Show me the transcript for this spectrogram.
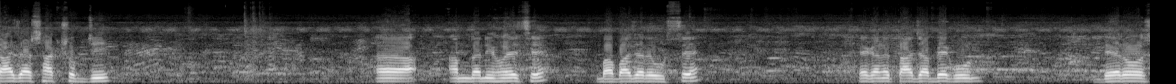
তাজা শাকসবজি আমদানি হয়েছে বা বাজারে উঠছে। এখানে তাজা বেগুন, ঢেঁড়স,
